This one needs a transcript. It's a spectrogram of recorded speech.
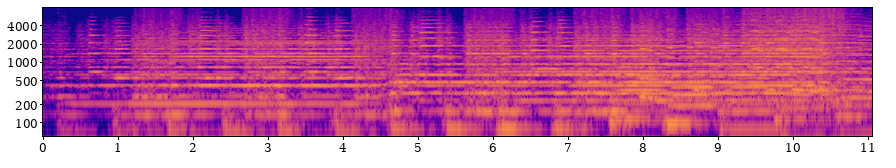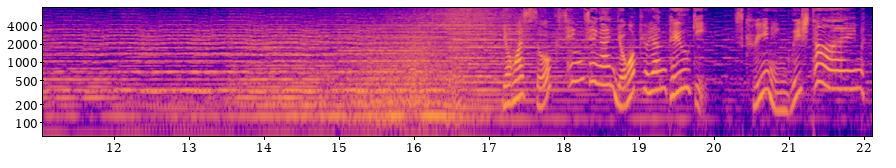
영화 속 생생한 영어 표현 배우기. Screen English Time.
